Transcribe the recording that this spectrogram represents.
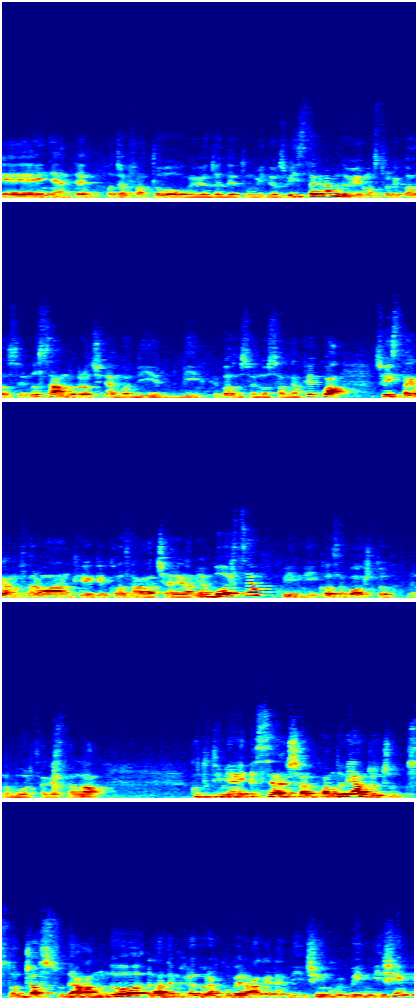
e, e, niente, ho già fatto, come vi ho già detto, un video su Instagram dove vi mostro che cosa sto indossando, però ci tengo a dirvi che cosa sto indossando anche qua. Su Instagram farò anche che cosa c'è nella mia borsa, quindi cosa porto nella borsa che sta là con tutti i miei essential quando viaggio, sto già sudando, la temperatura a Copenaghen è di 5-15,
